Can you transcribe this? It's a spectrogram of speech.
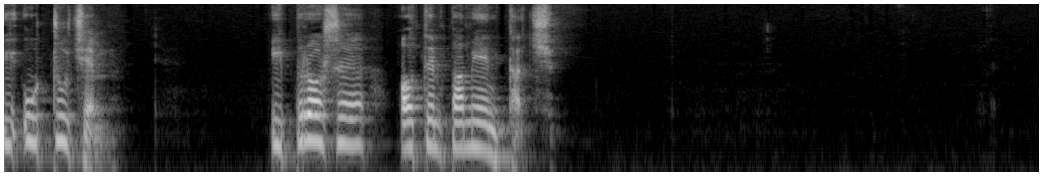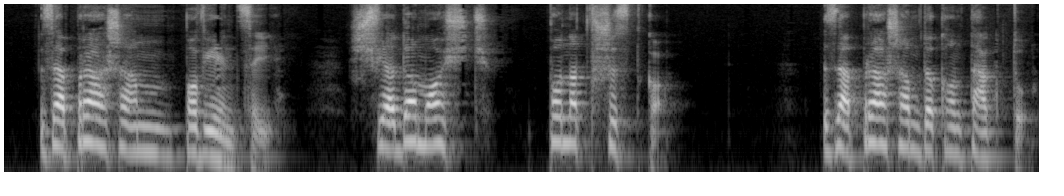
i uczuciem. I proszę o tym pamiętać. Zapraszam po więcej. Świadomość ponad wszystko. Zapraszam do kontaktu.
